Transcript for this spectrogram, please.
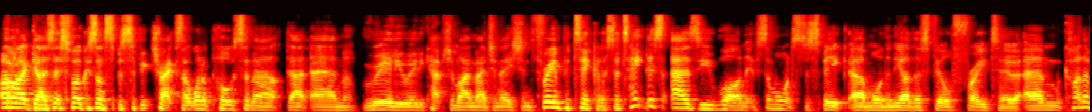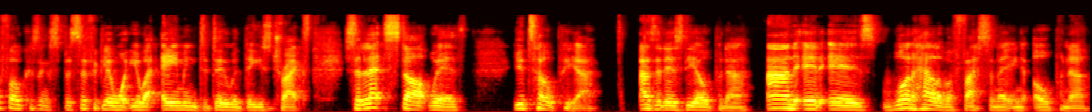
All right, guys, let's focus on specific tracks. I want to pull some out that um, really, really capture my imagination. Three in particular. So take this as you want. If someone wants to speak uh, more than the others, feel free to. Um, kind of focusing specifically on what you were aiming to do with these tracks. So let's start with Utopia, as it is the opener, and it is one hell of a fascinating opener,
